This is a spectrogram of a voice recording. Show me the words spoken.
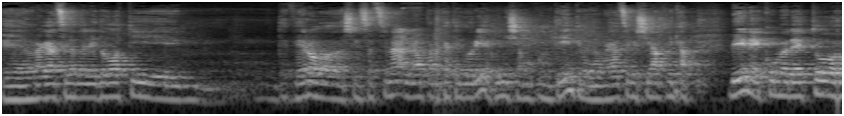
È un ragazzo da delle doti davvero sensazionali no? per la categoria, quindi siamo contenti è un ragazzo che si applica bene, come ho detto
